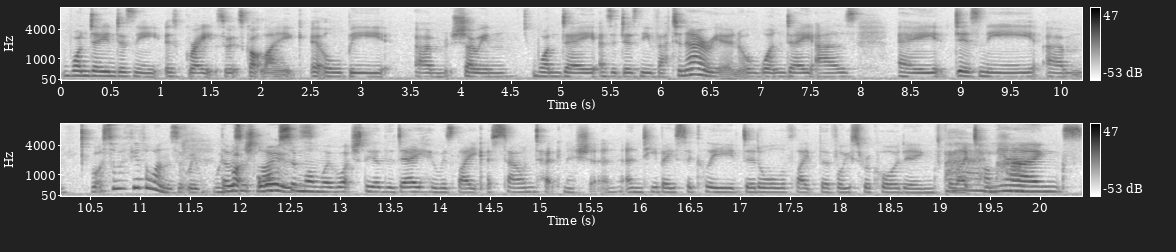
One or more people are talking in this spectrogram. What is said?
one day in Disney is great. So it's got like it'll be um, showing one day as a Disney veterinarian or one day as a Disney. Um, what are some of the other ones that we we There was watched an loads? awesome one we watched the other day who was like a sound technician and he basically did all of like the voice recording for like Ah, Tom yeah. Hanks,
